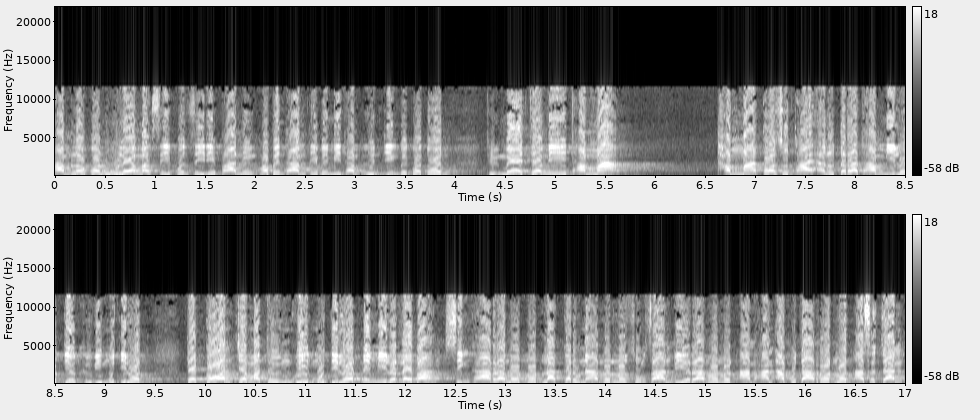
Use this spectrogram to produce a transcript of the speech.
ธรรมเราก็รู้แล้วมรรคสี่ผลสี่นิพพานหนึ่งเพราะเป็นธรรมที่ไม่มีธรรมอื่นยิ่งไปกว่าต้น ถึงแม้จะมีธรรมะธรรมะตอนสุดท้ายอนุตตรธรรมมีรถเดียวคือวิมุตติรถ แต่ก่อนจะมาถึงวิมุติรถเนี่ยมีรถอะไรบ้าง สิงขารารถรถรักกรุณารถรถสงสารวีรารถรถอาหารอภุตารถรถอัศจรรย์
